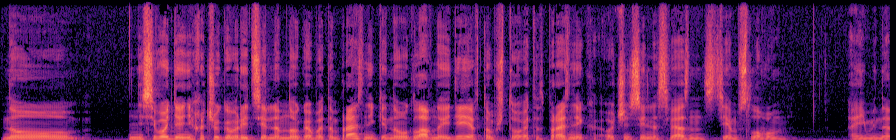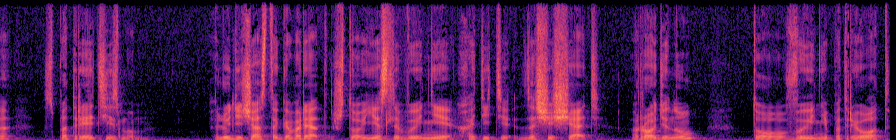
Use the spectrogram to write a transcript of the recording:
Но не сегодня я не хочу говорить сильно много об этом празднике, но главная идея в том, что этот праздник очень сильно связан с тем словом, а именно с патриотизмом. Люди часто говорят, что если вы не хотите защищать родину, то вы не патриот.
